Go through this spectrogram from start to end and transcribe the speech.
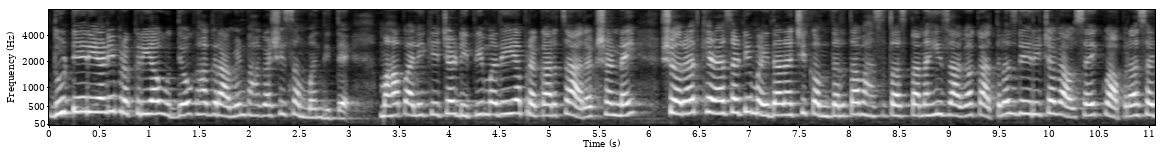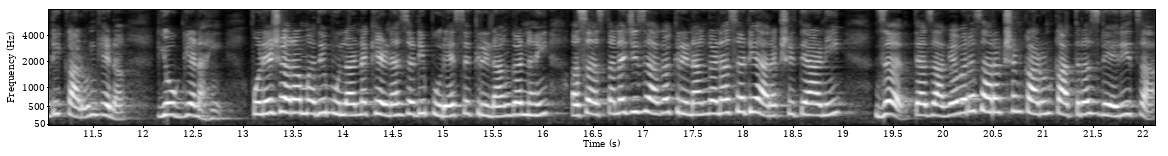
दूध डेअरी आणि प्रक्रिया उद्योग हा ग्रामीण भागाशी संबंधित आहे. महापालिकेच्या डीपीमध्ये या प्रकारचं आरक्षण नाही. शहरात खेळासाठी मैदानाची कमतरता भासत असताना ही जागा कात्रज डेअरीच्या व्यावसायिक वापरासाठी काढून घेणं योग्य नाही. पुणे शहरामध्ये मुलांना खेळण्यासाठी पुरेसे क्रीडांगण नाही असं असताना जी जागा क्रीडांगणासाठी आरक्षित आहे आणि जर त्या जागेवरच आरक्षण काढून कात्रज डेअरीचा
